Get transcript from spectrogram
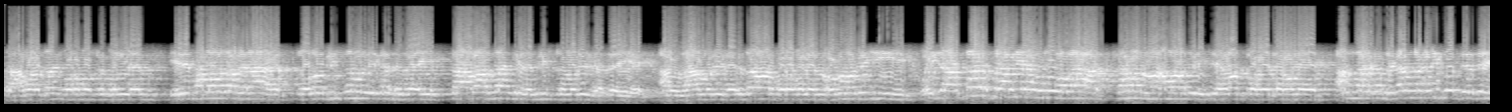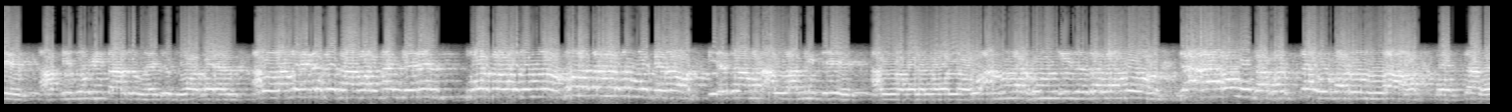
সাহাবার পরামর্শ করলেন এর থামানো যাবে না, চলো বিশ্ব নদীর কাছে যাই সাহাবার দান গেলেন বিশ্বনদীর কাছে আল্লাহ নদীর কাছে যাওয়ার পরে বলেন অগ্নবীজি ওই যে আপনার সাহাবি আবু সামান্য আমাদের চেয়ারত করার কারণে আল্লাহর কাছে কান্নাকাটি করতেছে। আপনি নবী, তার জন্য একটু দোয়া করেন। আল্লাহ নদীর কাছে সাহাবার দান গেলেন, দোয়া করার জন্য, ক্ষমা করার জন্য কেন এটা তো আমার আল্লাহ নিচে। আল্লাহ বলেন আল্লাহ আল্লাহুম ইয যালামু জাআউকা ফাস্তাগফিরুল্লাহ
